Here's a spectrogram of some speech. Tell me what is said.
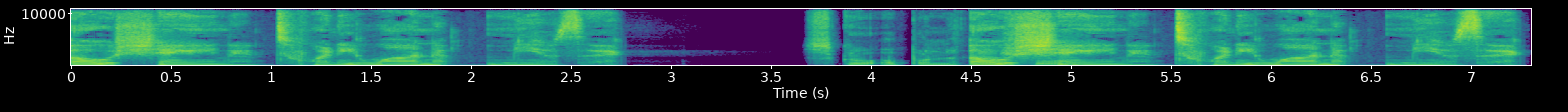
O'Shane 21 Music. Let's go up on the threshold. O'Shane 21 Music.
